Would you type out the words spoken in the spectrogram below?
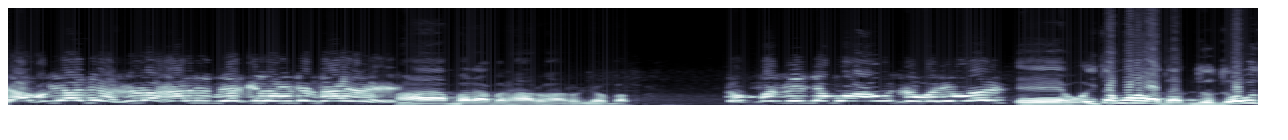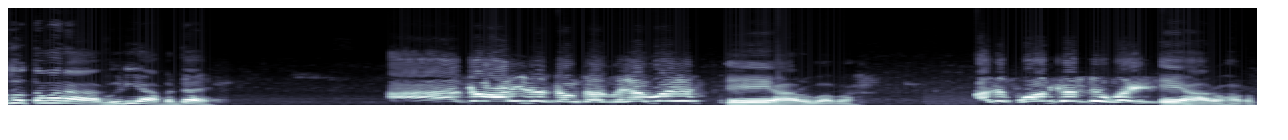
ડાબરિયાથી હજુ તો ખાલી બે કિલોમીટર થાય છે. હા બરાબર હારું હારું લ્યો બાપ. ગબ્બરથી જે હું આવું છું બરાબર? એ એ તો હું જોઉં છું તમારા વિડિયા બધાય. હા તો આવી જાઓ તમ તાર બરાબર? એ હારું બાબા. અને ફોન કરજો ભાઈ. એ હારું હારું.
